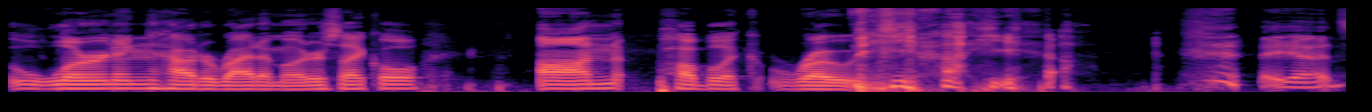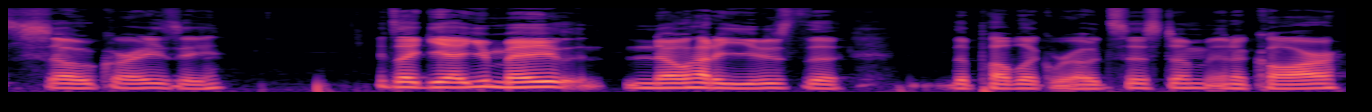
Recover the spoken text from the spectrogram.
learning how to ride a motorcycle on public roads. yeah, yeah, yeah. It's so crazy. It's like, yeah, you may know how to use the the public road system in a car,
